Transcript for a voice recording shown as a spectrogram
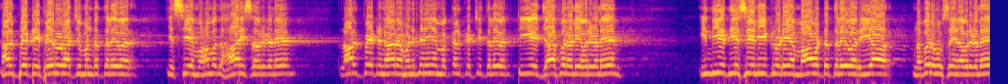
லால்பேட்டை பேரூராட்சி மன்ற தலைவர் எஸ் ஏ முகமது ஹாரிஸ் அவர்களே லால்பேட்டை நகர மனிதநேய மக்கள் கட்சி தலைவர் டி ஏ ஜாஃபர் அலி அவர்களே இந்திய தேசிய லீக்கினுடைய மாவட்ட தலைவர் இஆர் நபர் ஹுசைன் அவர்களே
